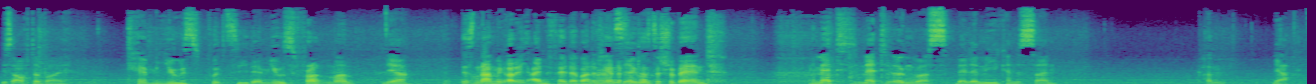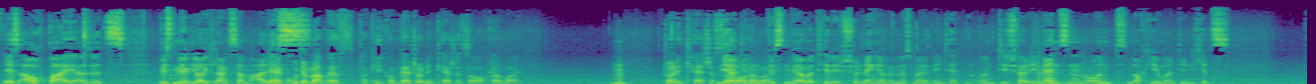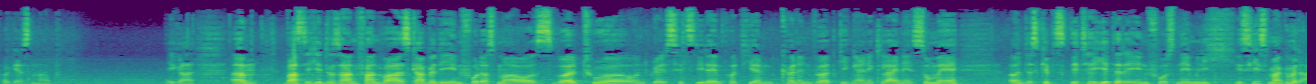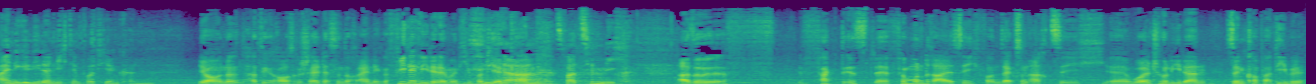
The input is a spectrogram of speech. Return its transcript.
ist auch dabei. Der Muse Fuzzi, der Muse Frontmann, Ja, dessen Name mir gerade nicht einfällt, aber natürlich Ah, eine sehr gut. fantastische Band. Matt, Matt irgendwas. Bellamy, kann das sein? Kann. Ja, er ist auch bei, also jetzt wissen wir, glaube ich, langsam Ja alles. gut, dann machen wir das Paket komplett. Johnny Cash ist auch dabei. Hm? Johnny Cash ist Ja, auch den dabei. wissen wir aber theoretisch schon länger, wenn wir es mal erwähnt hätten. Und die Shirley Manson und noch jemand, den ich jetzt vergessen habe. Egal. Ähm, was ich interessant fand, war, es gab ja die Info, dass man aus World Tour und Greatest Hits Lieder importieren können wird gegen eine kleine Summe. Und es gibt detailliertere Infos, nämlich es hieß, man wird einige Lieder nicht importieren können. Ja, und dann hat sich herausgestellt, das sind doch einige viele Lieder, die man nicht importieren ja, kann. zwar ziemlich. Also Fakt ist, äh, 35 von 86 äh, World Tour Liedern sind kompatibel.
